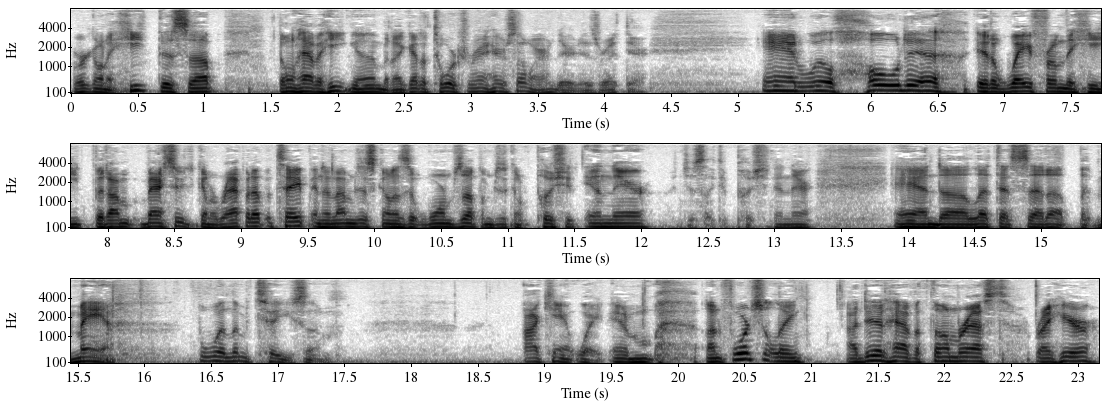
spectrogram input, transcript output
We're going to heat this up. Don't have a heat gun but I got a torch right here somewhere. There it is right there and we'll hold it, away from the heat but I'm actually going to wrap it up with tape and then I'm just going to as it warms up I'm just going to push it in there just like to push it in there and uh, let that set up but man boy, let me tell you something. I can't wait. And unfortunately, I did have a thumb rest right here,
